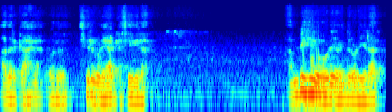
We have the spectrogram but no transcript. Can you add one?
அதற்காக ஒரு சிறு விளையாட்டு செய்கிறார். அம்பிகையோடு எழுந்தருள்கிறார்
